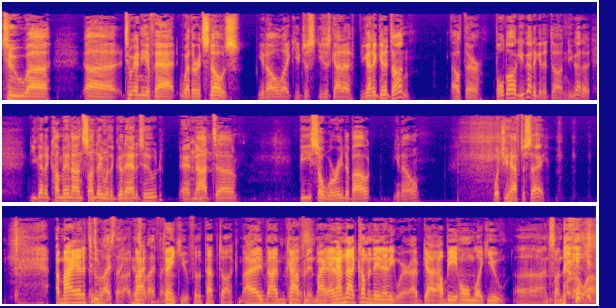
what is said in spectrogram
to uh, uh, to any of that whether it snows. You know, like you just you just gotta you gotta get it done out there. Bulldog, you got to get it done. You got to you got to come in on Sunday with a good attitude and not uh, be so worried about you know what you have to say. Uh, my attitude. what I think. That's my- what I think. Thank you for the pep talk. I, I'm confident. My and I'm not coming in anywhere. I've got. I'll be home like you uh, on Sunday. Oh, wow.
